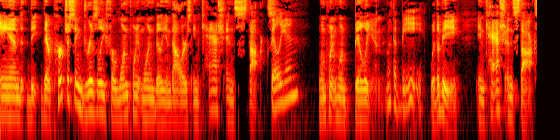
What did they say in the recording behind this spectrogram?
and the, they're purchasing Drizly for 1.1 billion dollars in cash and stocks. Billion 1.1 billion with a B. with a B in cash and stocks.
